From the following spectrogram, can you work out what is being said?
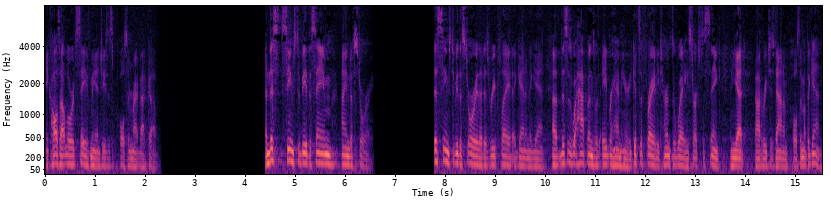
He calls out, Lord, save me, and Jesus pulls him right back up. And this seems to be the same kind of story. This seems to be the story that is replayed again and again. Uh, this is what happens with Abraham here. He gets afraid, he turns away, he starts to sink, and yet God reaches down and pulls him up again.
